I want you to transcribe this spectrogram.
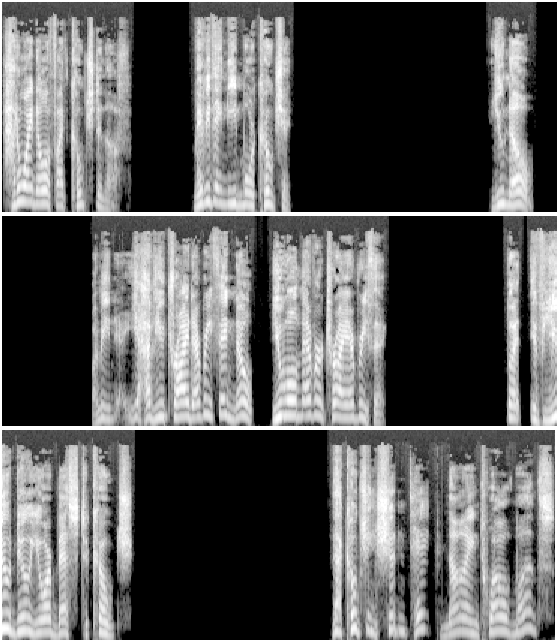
how do I know if I've coached enough? Maybe they need more coaching. You know. I mean, have you tried everything? No, you will never try everything. But if you do your best to coach, that coaching shouldn't take nine, 12 months.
